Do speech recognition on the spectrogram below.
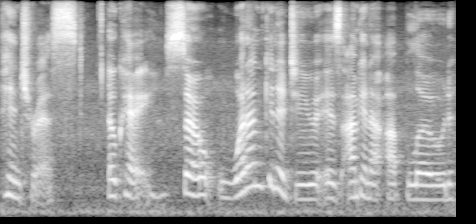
Pinterest Okay, so what I'm gonna do is I'm gonna upload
